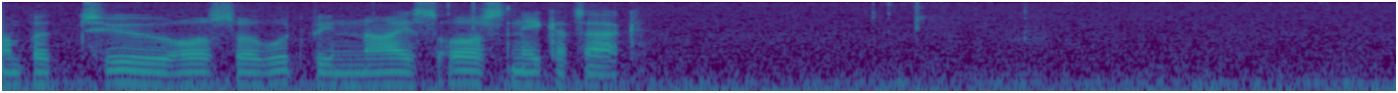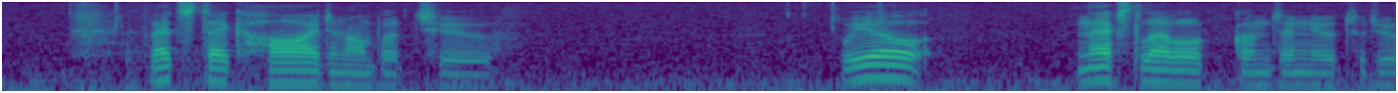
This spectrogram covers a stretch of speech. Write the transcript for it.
number two also would be nice, or sneak attack. Let's take hide number two. We'll next level continue to do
